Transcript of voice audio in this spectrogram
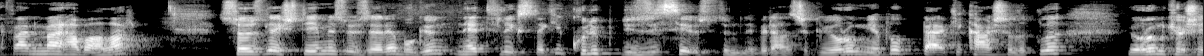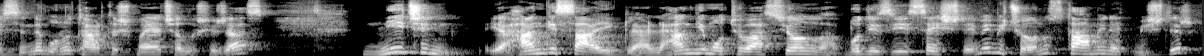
Efendim merhabalar. Sözleştiğimiz üzere bugün Netflix'teki kulüp dizisi üstünde birazcık yorum yapıp belki karşılıklı yorum köşesinde bunu tartışmaya çalışacağız. Niçin, hangi sahiplerle, hangi motivasyonla bu diziyi seçtiğimi birçoğunuz tahmin etmiştir.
